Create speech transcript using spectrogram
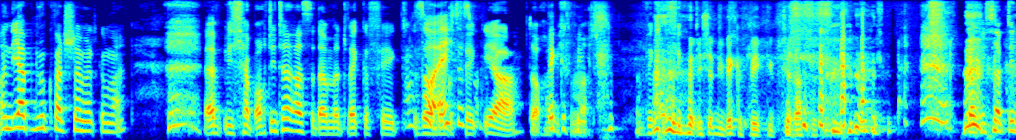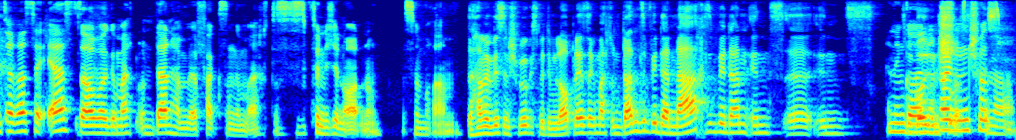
und ihr habt nur Quatsch damit gemacht. Äh, Ich habe auch die Terrasse damit weggefegt. Ach so, sauber echt? Gefegt. Ja, doch, hab ich Weggefegt. gemacht. Weggefegt. ich habe die weggefegt, die Terrasse. Doch, ich habe die Terrasse erst sauber gemacht und dann haben wir Faxen gemacht. Das finde ich in Ordnung. Das ist im Rahmen. Da haben wir ein bisschen Schmückes mit dem Laubbläser gemacht und dann sind wir danach, sind wir dann ins, äh, ins In den goldenen, Goldenen Schuss. Schuss. Genau.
